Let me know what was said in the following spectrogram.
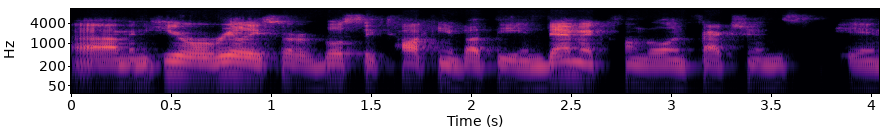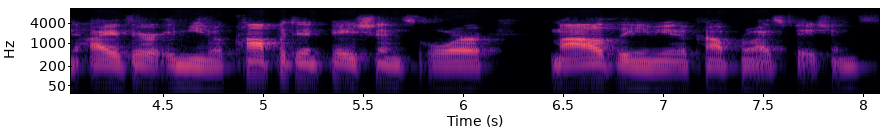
um, and here we're really sort of mostly talking about the endemic fungal infections in either immunocompetent patients or mildly immunocompromised patients.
